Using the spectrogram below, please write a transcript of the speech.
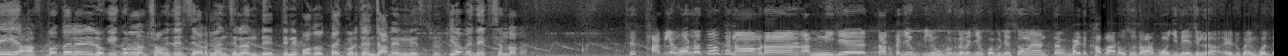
এই হাসপাতালেরই রোগী কল্যাণ সমিতির চেয়ারম্যান ছিলেন দেব। তিনি পদত্যাগ করেছেন জানেন নিশ্চয়ই। কীভাবে দেখছেন দাদা? সে থাকলে ভালো তো কেন আমরা আমি নিজে তার কাছে উপকৃত পেয়েছি কোভিডের সময় তার বাড়িতে খাবার ওষুধ আমার পৌঁছে দিয়েছিল। এইটুকু আমি বলতে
